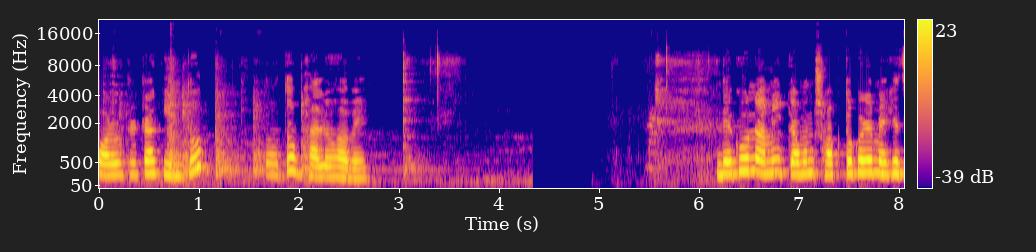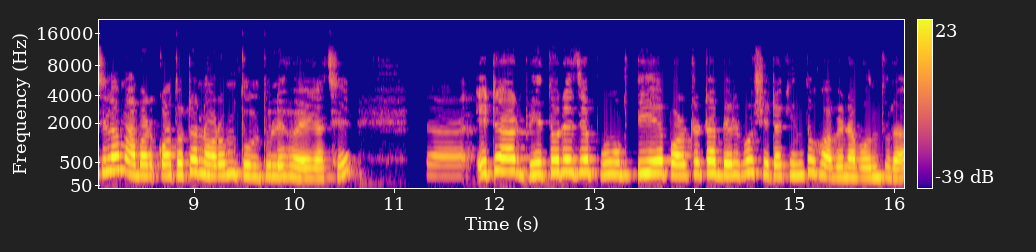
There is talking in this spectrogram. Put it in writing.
পরোটাটা কিন্তু তত ভালো হবে। দেখুন, আমি কেমন শক্ত করে মেখেছিলাম, আবার কতটা নরম তুলতুলে হয়ে গেছে। তা এটার ভেতরে যে পুর দিয়ে পরোটাটা বেলবো, সেটা কিন্তু হবে না বন্ধুরা।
